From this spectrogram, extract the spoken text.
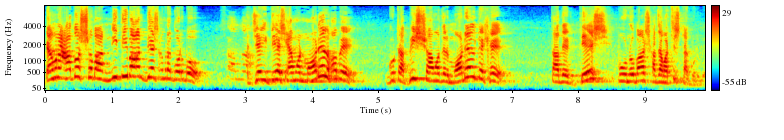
এমন আদর্শবান নীতিবান দেশ আমরা করব যেই দেশ এমন মডেল হবে গোটা বিশ্ব আমাদের মডেল দেখে তাদের দেশ পূর্ণবার সাজাবার চেষ্টা করবে।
